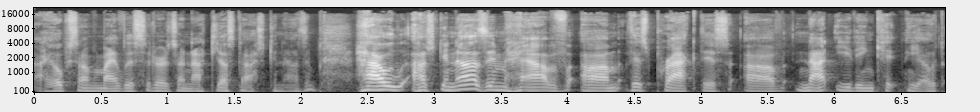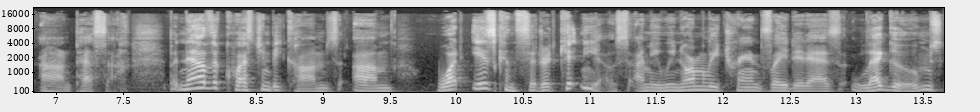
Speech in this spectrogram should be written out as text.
I hope some of my listeners are not just Ashkenazim, how Ashkenazim have um, this practice of not eating kitniot on Pesach. But now the question becomes um, what is considered kitnios? I mean, we normally translate it as legumes,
